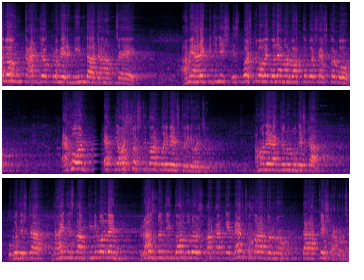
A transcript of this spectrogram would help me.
এবং কার্যক্রমের নিন্দা জানাচ্ছে। আমি আরেকটি জিনিস স্পষ্টভাবে বলে আমার বক্তব্য শেষ করব। এখন একটি অস্বস্তিকর পরিবেশ তৈরি হয়েছে। আমাদের একজন উপদেষ্টা উপদেষ্টা নাহিদ ইসলাম, তিনি বললেন, রাজনৈতিক দলগুলো সরকারকে ব্যর্থ করার জন্য তারা চেষ্টা করছে।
